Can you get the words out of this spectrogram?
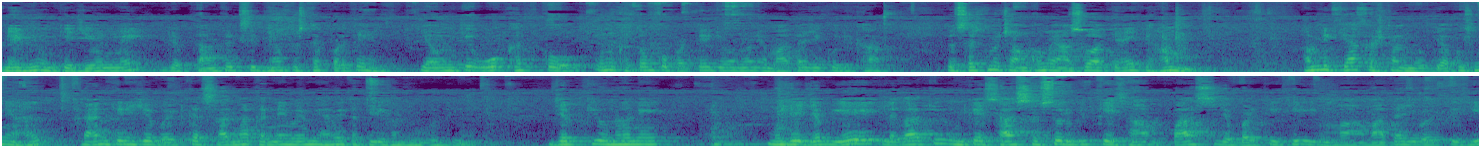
ने भी उनके जीवन में जब तांत्रिक सिद्धियाँ पुस्तक पढ़ते हैं या उनके वो खत को उन खतों को पढ़ते हैं जो उन्होंने माता जी को लिखा तो सचमुच आँखों में आँसू आते हैं कि हम हमने क्या कष्ट अनुभव किया? कुछ नहीं हल फ़ैन के नीचे बैठकर साधना करने में भी हमें तकलीफ़ अनुभव होती है। जबकि उन्होंने मुझे जब ये लगा कि उनके सास ससुर के पास जब बढ़ती थी मा, माता जी बढ़ती थी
